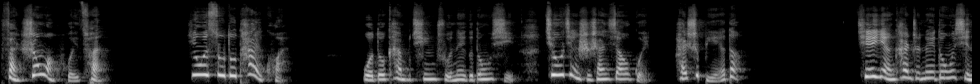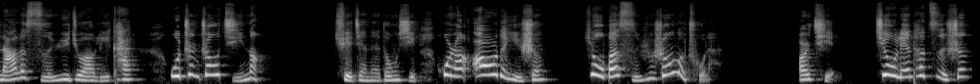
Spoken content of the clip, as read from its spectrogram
反身往回窜。因为速度太快，我都看不清楚那个东西究竟是山魈鬼还是别的。且眼看着那东西拿了死玉就要离开，我正着急呢，却见那东西忽然“嗷”的一声。又把死玉扔了出来，而且就连他自身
